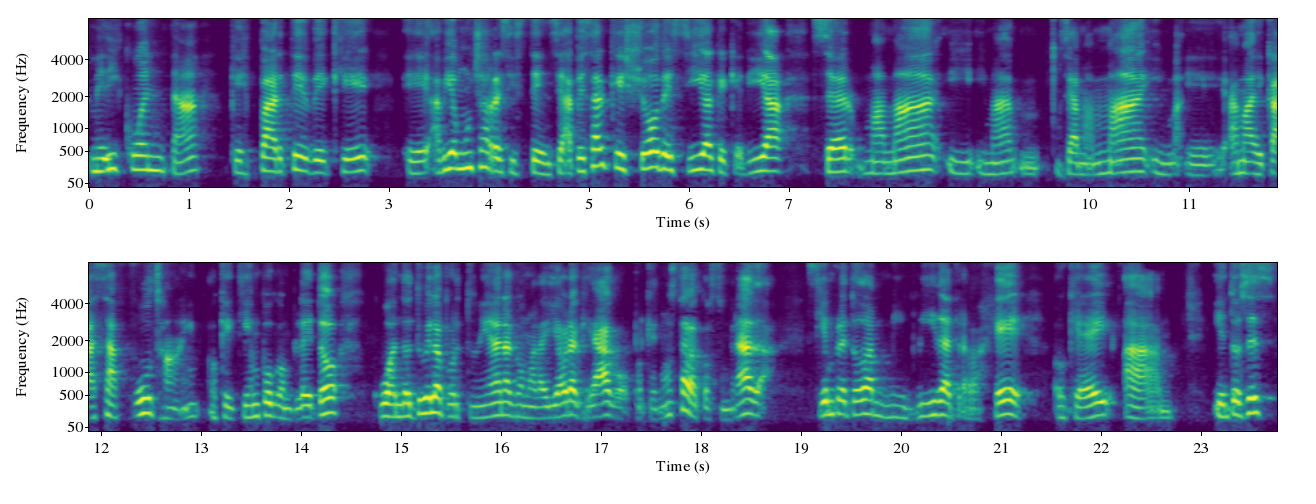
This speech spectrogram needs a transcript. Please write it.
me di cuenta que es parte de que eh, había mucha resistencia. A pesar que yo decía que quería ser mamá y, o sea, mamá y eh, ama de casa full time, ok, tiempo completo, cuando tuve la oportunidad era como la, ¿y ahora qué hago? Porque no estaba acostumbrada siempre toda mi vida trabajé, ¿ok? y entonces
